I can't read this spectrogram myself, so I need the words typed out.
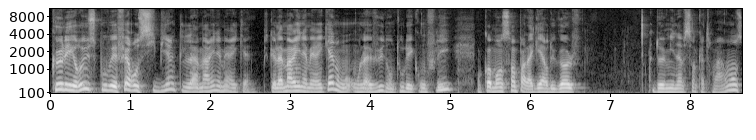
que les Russes pouvaient faire aussi bien que la marine américaine. Puisque la marine américaine, on, l'a vu dans tous les conflits, en commençant par la guerre du Golfe de 1991,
